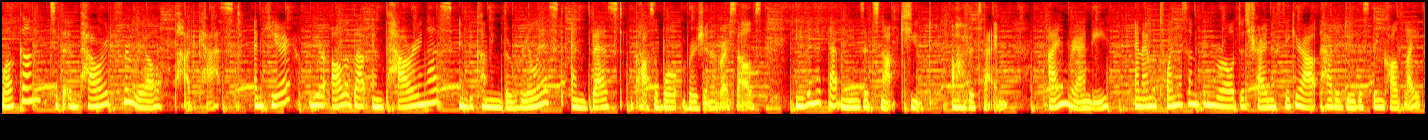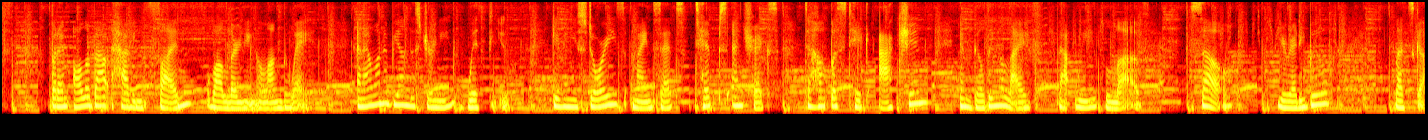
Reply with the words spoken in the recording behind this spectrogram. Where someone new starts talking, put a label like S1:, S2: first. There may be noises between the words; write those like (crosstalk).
S1: Welcome to the Empowered for Real podcast. And here we are all about empowering us in becoming the realest and best possible version of ourselves, even if that means it's not cute (laughs) all the time. I'm Randy, and I'm a 20 something year old just trying to figure out how to do this thing called life. But I'm all about having fun while learning along the way. And I want to be on this journey with you, giving you stories, mindsets, tips, and tricks help us take action in building a life that we love. So, you ready, boo? Let's go.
